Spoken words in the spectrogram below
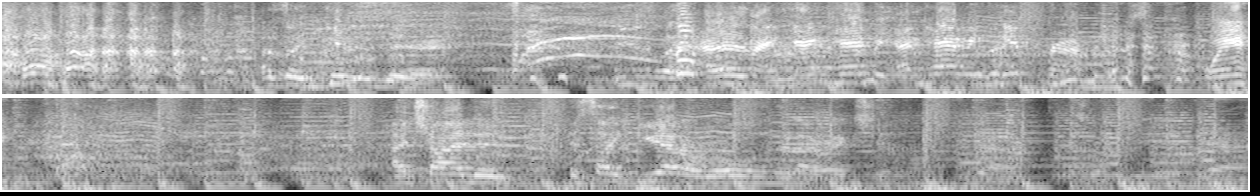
I was like, get in there. He's like, I, I'm having I'm having hip problems. Where? I tried to. It's like you gotta roll in the direction. Yeah, That's what you did. Yeah.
